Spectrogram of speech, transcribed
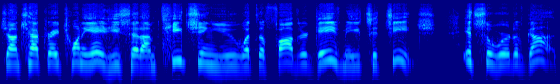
John chapter 8, 28, he said, I'm teaching you what the Father gave me to teach. It's the Word of God.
